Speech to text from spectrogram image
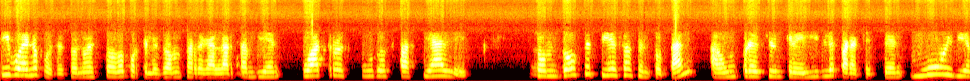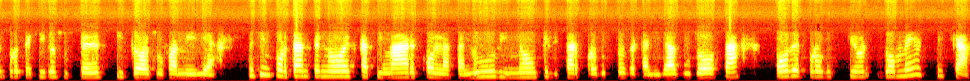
Y bueno, pues eso no es todo porque les vamos a regalar también cuatro escudos faciales son 12 piezas en total a un precio increíble para que estén muy bien protegidos ustedes y toda su familia. Es importante no escatimar con la salud y no utilizar productos de calidad dudosa o de producción doméstica.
